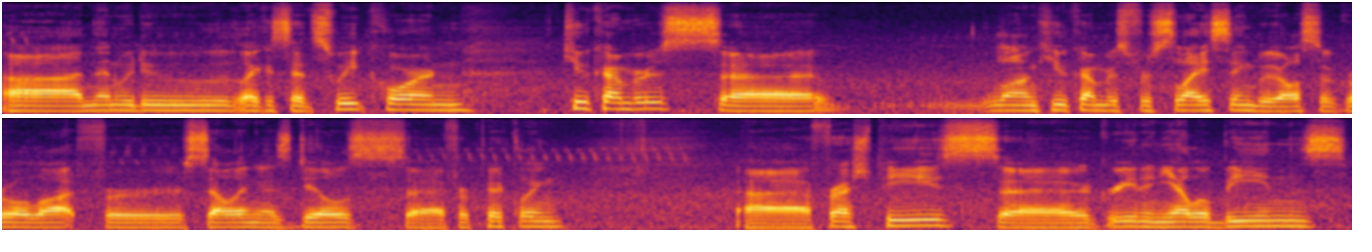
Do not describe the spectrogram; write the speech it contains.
Uh, and then we do, like I said, sweet corn, cucumbers, uh, long cucumbers for slicing, but we also grow a lot for selling as dills uh, for pickling. Uh, fresh peas, uh, green and yellow beans,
